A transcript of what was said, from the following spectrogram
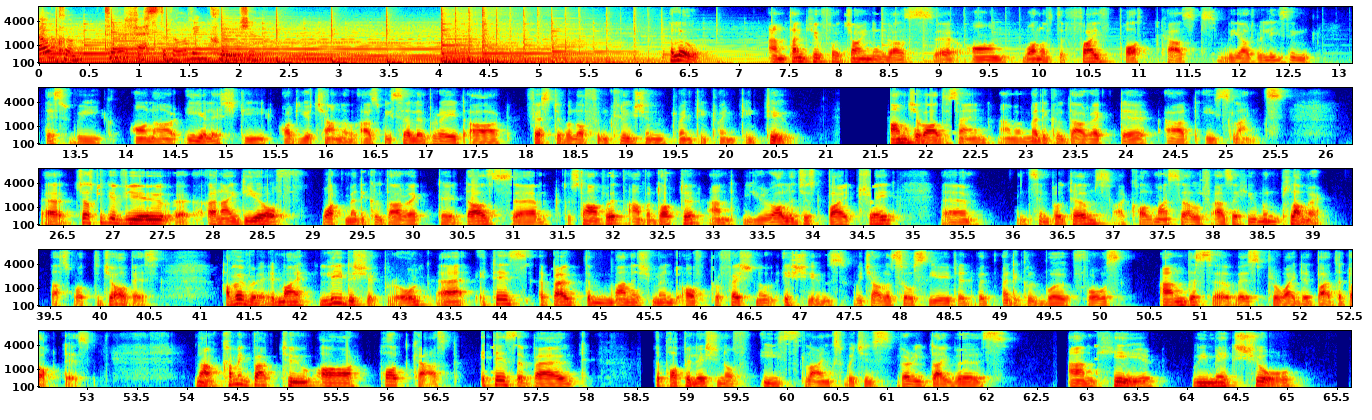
Welcome to the Festival of Inclusion. Hello, and thank you for joining us uh, on one of the five podcasts we are releasing this week on our ELHT audio channel as we celebrate our Festival of Inclusion 2022. I'm Jawad Husain. I'm a medical director at East Lancs. Uh, just to give you uh, an idea of what medical director does, um, to start with, I'm a doctor and urologist by trade. Um, in simple terms, I call myself as a human plumber. That's what the job is. However, in my leadership role, uh, it is about the management of professional issues which are associated with medical workforce and the service provided by the doctors. Now, coming back to our podcast, it is about the population of East Lancs, which is very diverse. And here we make sure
